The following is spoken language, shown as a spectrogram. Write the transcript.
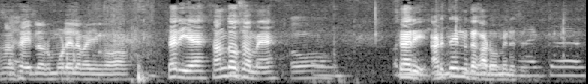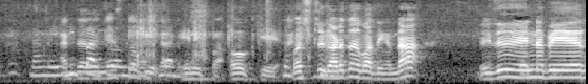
அங்கே சைடில் ஒரு மூலையில் வைங்க. சரியே? சந்தோஷமே? சரி அடுத்து என்னத்தை காட்டுவோம்? இனிப்பா. ஓகே. ஃபர்ஸ்ட்டுக்கு அடுத்தது பார்த்தீங்கன்னா இது என்ன பேர்?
